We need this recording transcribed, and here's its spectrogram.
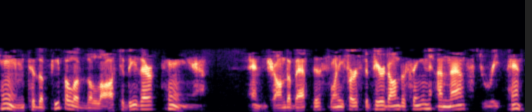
came to the people of the law to be their king. And John the Baptist, when he first appeared on the scene, announced, Repent,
